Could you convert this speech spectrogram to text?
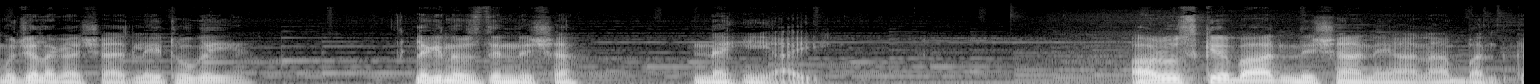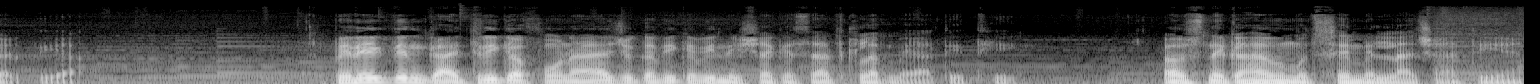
मुझे लगा शायद लेट हो गई है। लेकिन उस दिन निशा नहीं आई। और उसके बाद निशा ने आना बंद कर दिया। फिर एक दिन गायत्री का फ़ोन आया जो कभी कभी निशा के साथ क्लब में आती थी। और उसने कहा, वो मुझसे मिलना चाहती है।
